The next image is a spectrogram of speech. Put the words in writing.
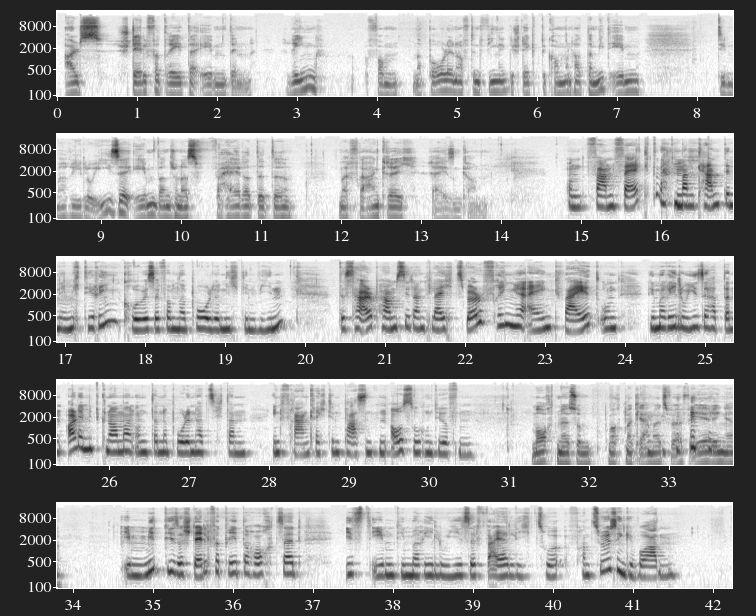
als Stellvertreter eben den Ring vom Napoleon auf den Finger gesteckt bekommen hat, damit eben die Marie-Louise eben dann schon als Verheiratete nach Frankreich reisen kann. Und Fun Fact: Man kannte nämlich die Ringgröße vom Napoleon nicht in Wien. Deshalb haben sie dann gleich zwölf Ringe eingeweiht und die Marie-Louise hat dann alle mitgenommen und der Napoleon hat sich dann in Frankreich den passenden aussuchen dürfen. Macht man so, macht man gleich mal zwölf Eheringe. Eben mit dieser Stellvertreterhochzeit ist eben die Marie-Louise feierlich zur Französin geworden.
